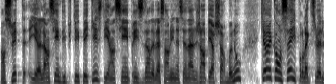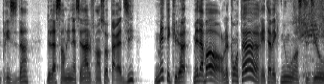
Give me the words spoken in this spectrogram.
Ensuite, il y a l'ancien député péquiste et ancien président de l'Assemblée nationale, Jean-Pierre Charbonneau, qui a un conseil pour l'actuel président de l'Assemblée nationale, François Paradis. Mets tes culottes. Mais d'abord, le compteur est avec nous en studio.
